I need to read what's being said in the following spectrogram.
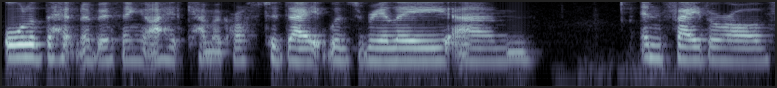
all of the hypnobirthing I had come across to date was really um, in favor of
